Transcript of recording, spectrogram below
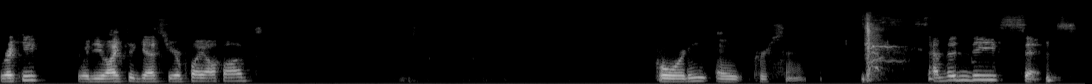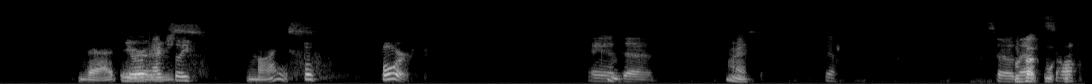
Rickey, would you like to guess your playoff odds? Forty-eight percent. 76. That You're is actually- nice. Fourth. And uh, Nice. Yeah. So What that's what- off.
